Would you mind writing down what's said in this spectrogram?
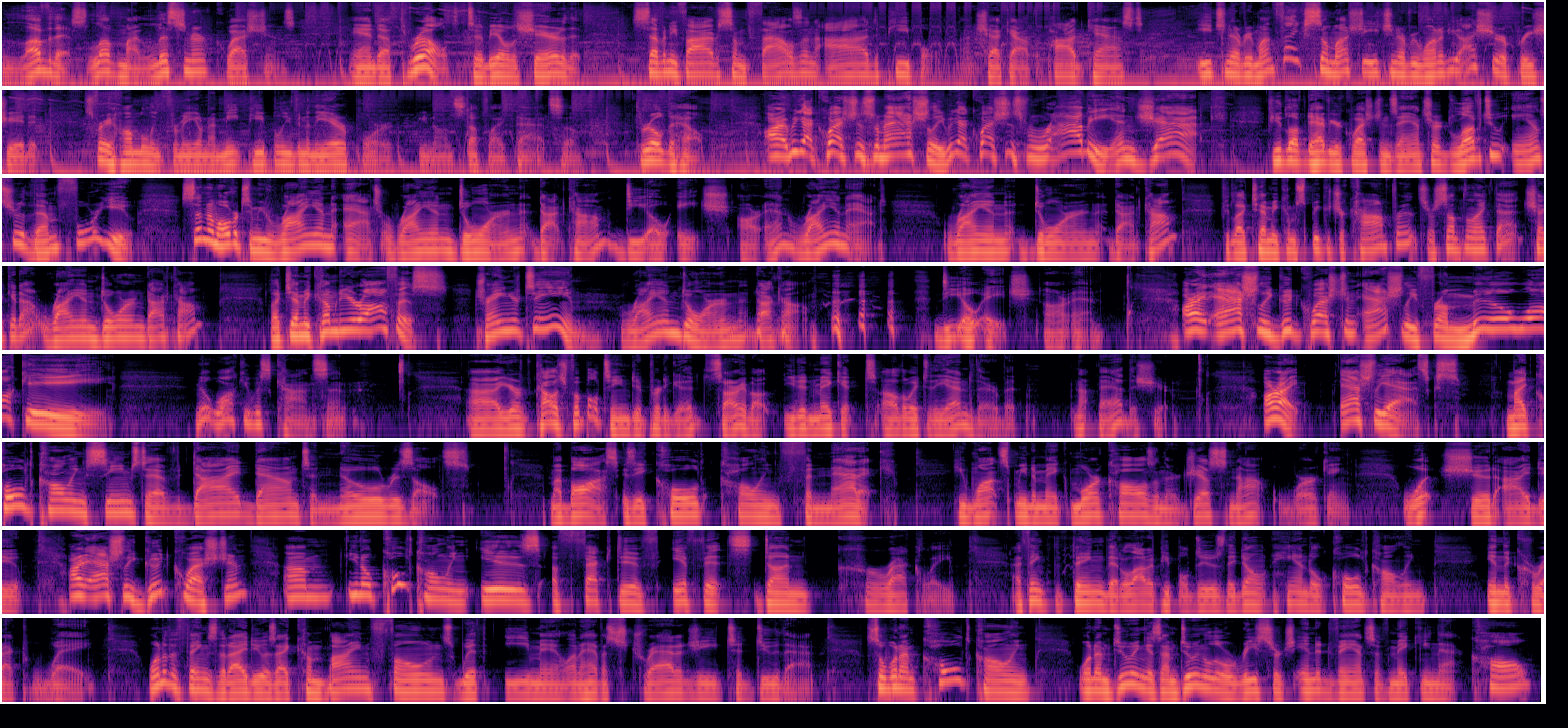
Love this. Love my listener questions. And uh, thrilled to be able to share that 75 some thousand odd people uh, check out the podcast each and every month. Thanks so much to each and every one of you. I sure appreciate it. It's very humbling for me when I meet people, even in the airport, you know, and stuff like that. So thrilled to help. All right, we got questions from Ashley. We got questions from Robbie and Jack. If you'd love to have your questions answered, love to answer them for you. Send them over to me, Ryan at ryandohrn.com, D O H R N, Ryan at ryandohrn.com. If you'd like to have me come speak at your conference or something like that, check it out, ryandohrn.com. Like to have me come to your office, train your team, ryandohrn.com. D O H R N. All right, Ashley, good question. Ashley from Milwaukee, Milwaukee, Wisconsin. Uh, your college football team did pretty good. Sorry about you didn't make it all the way to the end there, but not bad this year. All right, Ashley asks My cold calling seems to have died down to no results. My boss is a cold calling fanatic. He wants me to make more calls and they're just not working. What should I do? All right, Ashley, good question. Um, you know, cold calling is effective if it's done correctly. I think the thing that a lot of people do is they don't handle cold calling in the correct way. One of the things that I do is I combine phones with email, and I have a strategy to do that. So when I'm cold calling, what I'm doing is I'm doing a little research in advance of making that call.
